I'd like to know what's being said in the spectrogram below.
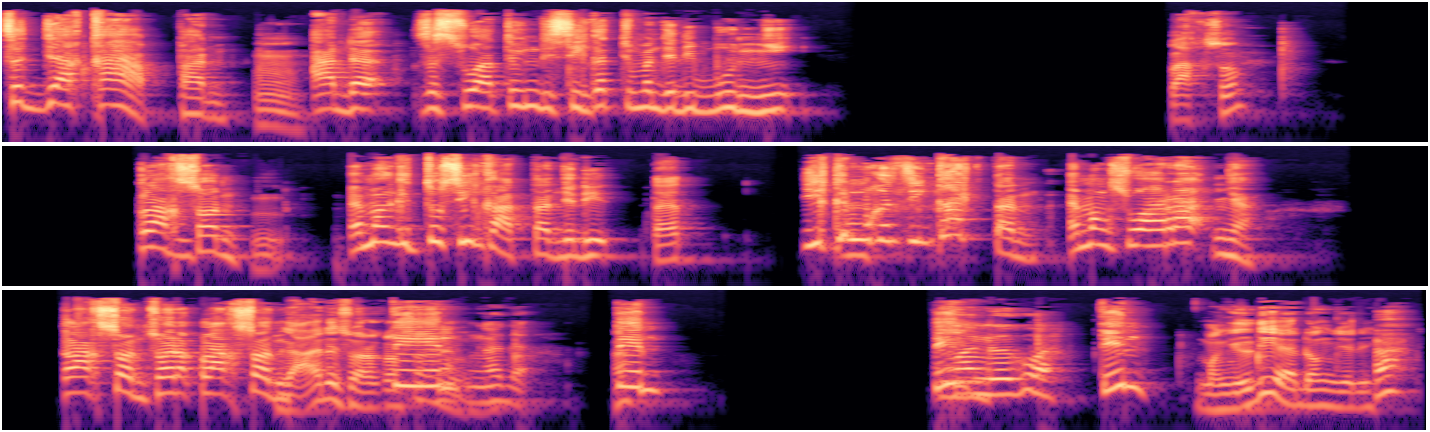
sejak kapan Hmm. ada sesuatu yang disingkat cuma jadi bunyi Klakson, klakson? Hmm. Emang itu singkatan jadi tet, Iya kan bukan singkatan, emang suaranya. Klakson, suara klakson. nggak ada suara Tin. klakson. nggak ada Tin. Tin. manggil gua Tin. Manggil dia dong jadi. Hah?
